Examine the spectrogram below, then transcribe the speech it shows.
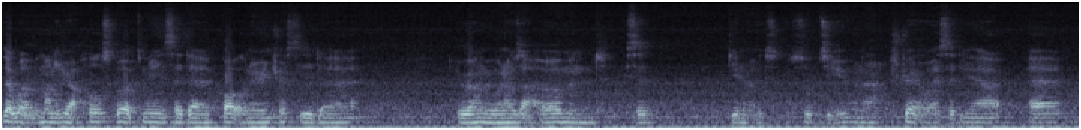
the, well, the manager at Hull spoke to me and said uh, Bolton are interested. Uh, he rang me when I was at home and he said, you know, it's, it's up to you. And I straight away said, yeah, uh,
